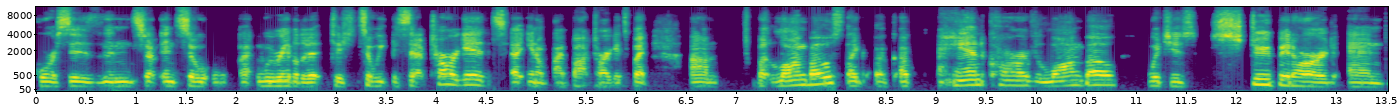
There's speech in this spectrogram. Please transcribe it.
horses and stuff. And so uh, we were able to, to so we set up targets. Uh, you know, I bought targets, but um, but longbows like a, a hand carved longbow which is stupid hard and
